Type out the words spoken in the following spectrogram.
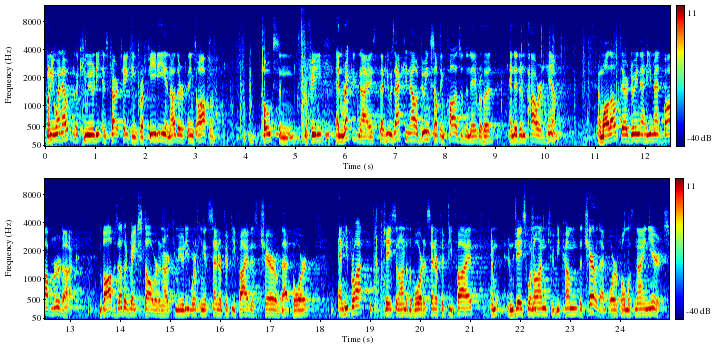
When he went out to the community and started taking graffiti and other things off of posts and graffiti and recognized that he was actually now doing something positive in the neighbourhood and it empowered him. And while out there doing that, he met Bob Murdoch. Bob's another great stalwart in our community, working at Centre 55 as chair of that board. And he brought Jason onto the board at Centre 55, and, and Jason went on to become the chair of that board for almost nine years.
